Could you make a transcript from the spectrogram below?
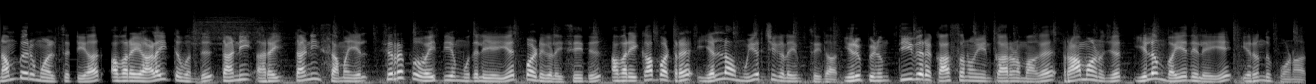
நம்பெருமாள் செட்டியார் அவரை அழைத்து வந்து தனி அறை தனி சமையல் சிறப்பு வைத்தியம் முதலிய ஏற்பாடுகளை செய்து அவரை காப்பாற்ற எல்லா முயற்சிகளையும் செய்தார். இருப்பினும் தீவிர காசநோயின் காரணமாக ராமானுஜர் இளம் வயதிலேயே இறந்து போனார்.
